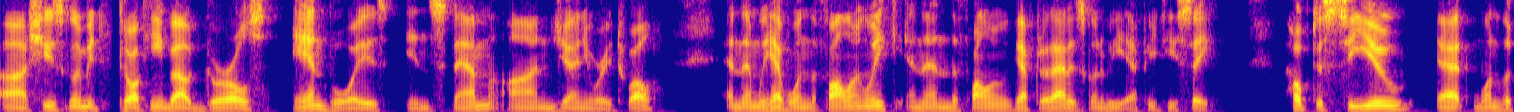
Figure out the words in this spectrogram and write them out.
Uh, she's going to be talking about girls and boys in STEM on January 12th. And then we have one the following week, and then the following week after that is going to be FETC. Hope to see you at one of the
